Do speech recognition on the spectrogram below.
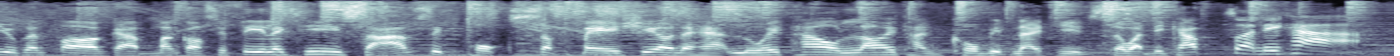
อยู่กันต่อกับบางกอกซิตี้เลขที่ 36 สเปเชียลนะฮะ รู้ให้เท่า เล่าให้ทันโควิด -19 สวัสดีครับ สวัสดีค่ะ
